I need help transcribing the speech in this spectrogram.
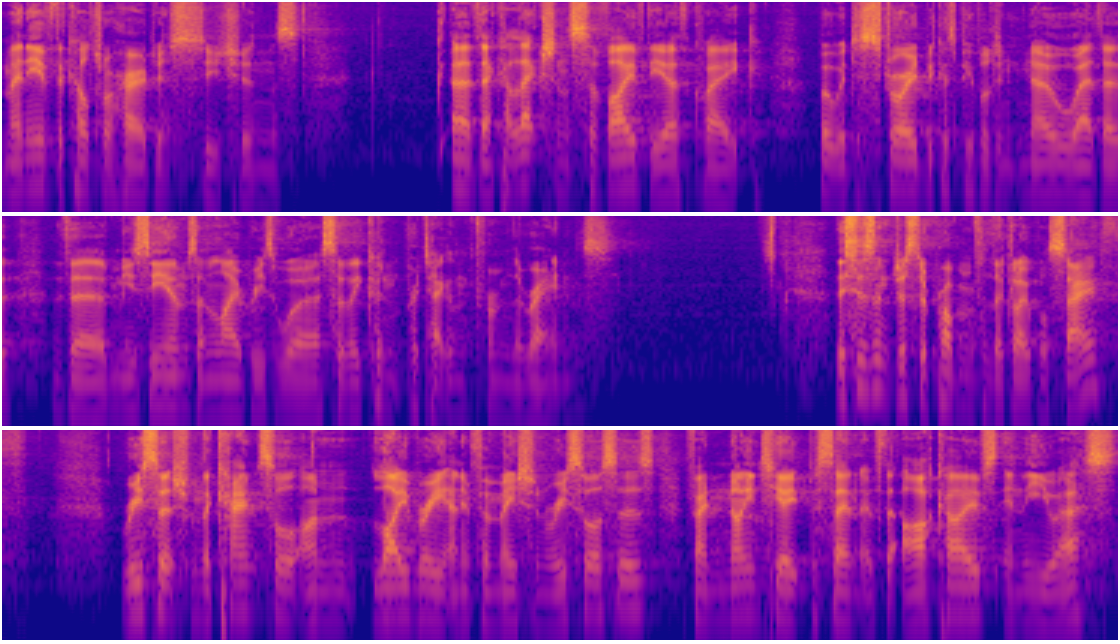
many of the cultural heritage institutions, uh, their collections survived the earthquake, but were destroyed because people didn't know where the, the museums and libraries were, so they couldn't protect them from the rains. This isn't just a problem for the Global South. Research from the Council on Library and Information Resources found 98% of the archives in the US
